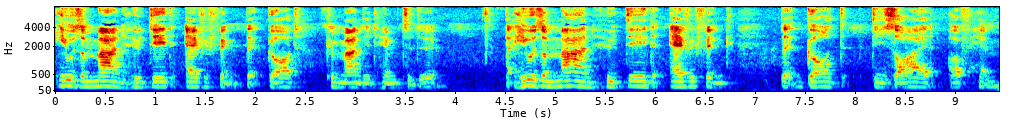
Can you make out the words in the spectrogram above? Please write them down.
he was a man who did everything that God commanded him to do. That he was a man who did everything that God desired of him.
